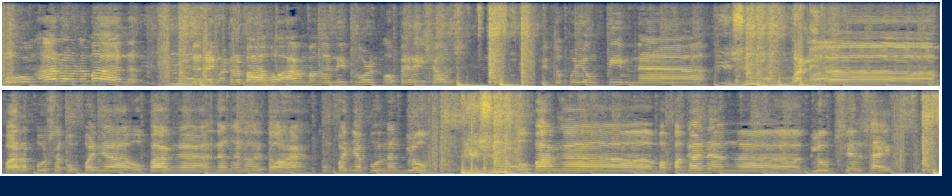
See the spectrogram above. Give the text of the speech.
Buong araw naman na nagtrabaho ang mga network operations, ito po yung team na uh, para po sa kumpanya upang uh, ng ano ito ha, kumpanya po ng Globe. Upang uh, mapagana ang uh, Globe cell sites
